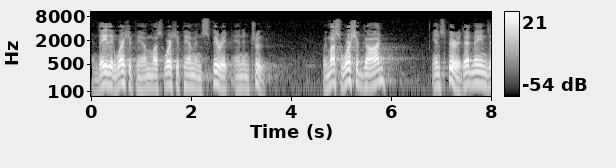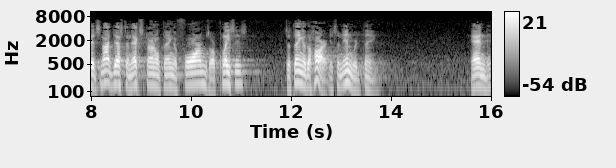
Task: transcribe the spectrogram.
and they that worship him must worship him in spirit and in truth. We must worship God in spirit. That means it's not just an external thing of forms or places. It's a thing of the heart. It's an inward thing. And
